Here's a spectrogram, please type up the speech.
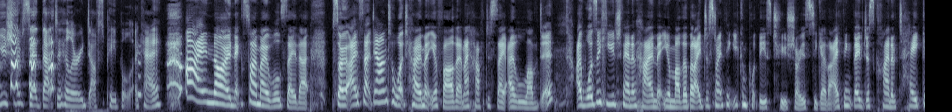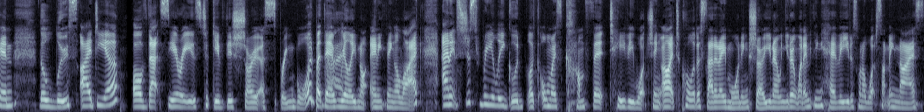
you should have said that to Hilary Duff's people, okay? I know. Next time I will say that. So I sat down to watch How I Met Your Father, and I have to say I loved it. I was a huge fan of How I Met Your Mother, but I just don't think you can put these two shows together. I think they've just kind of taken the loose idea of that series to give this show a springboard, but they're Right. really not anything alike. And it's just really good, like almost comfort TV watching. I like to call it a Saturday morning show. You know, when you don't want anything heavy, you just want to watch something nice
